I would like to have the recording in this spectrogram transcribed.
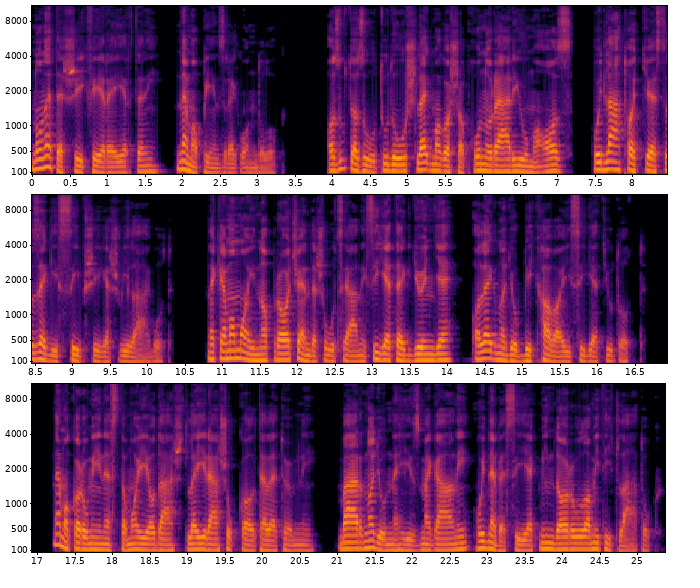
No ne tessék félreérteni, nem a pénzre gondolok. Az utazó tudós legmagasabb honoráriuma az, hogy láthatja ezt az egész szépséges világot. Nekem a mai napra a csendes óceáni szigetek gyöngye, a legnagyobbik Hawaii sziget jutott. Nem akarom én ezt a mai adást leírásokkal teletömni, bár nagyon nehéz megállni, hogy ne beszéljek mindarról, amit itt látok.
